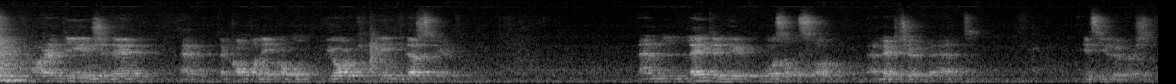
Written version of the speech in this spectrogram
an R&D engineer at a company called York Industrial. And later he was also a lecturer at his university.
